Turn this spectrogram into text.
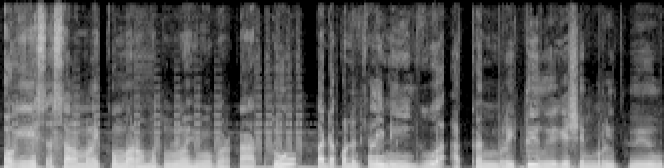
Oke guys, assalamualaikum warahmatullahi wabarakatuh. Pada konten kali ini, gua akan mereview ya guys, ya, mereview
